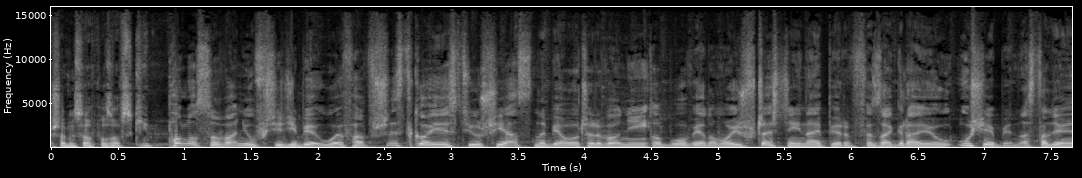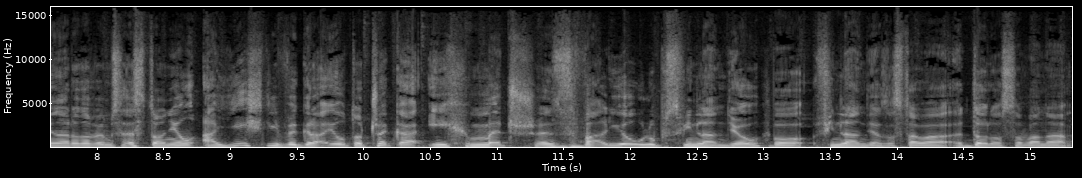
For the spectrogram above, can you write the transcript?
Przemysław Pozowski. Po losowaniu w siedzibie UEFA wszystko jest już jasne. Biało-czerwoni, to było wiadomo już wcześniej, najpierw zagrają u siebie na Stadionie Narodowym z Estonią, a jeśli wygrają, to czeka ich mecz z Walią lub z Finlandią, bo Finlandia została dolosowana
